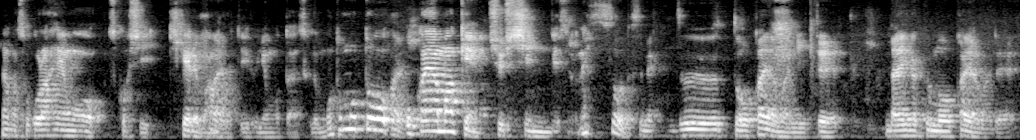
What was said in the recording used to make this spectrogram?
なんかそこら辺を少し聞ければなというふうに思ったんですけどもともとはい。岡山県出身ですよね、そうですね。ずーっと岡山にいて、大学も岡山で、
